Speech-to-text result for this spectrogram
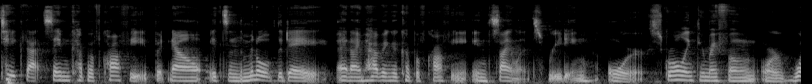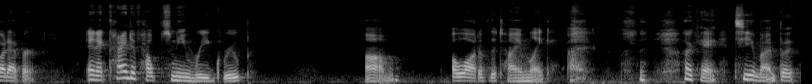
take that same cup of coffee, but now it's in the middle of the day and I'm having a cup of coffee in silence, reading or scrolling through my phone or whatever. And it kind of helps me regroup. Um, a lot of the time, like, okay, TMI, but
